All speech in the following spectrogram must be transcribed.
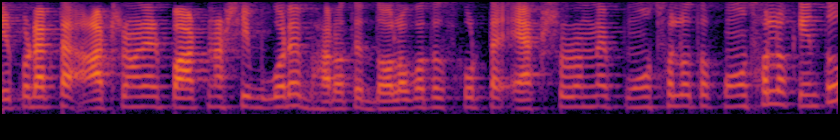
এরপর একটা আট রানের পার্টনারশিপ করে ভারতের দলগত স্কোরটা একশো রানে পৌঁছলো তো পৌঁছলো। কিন্তু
